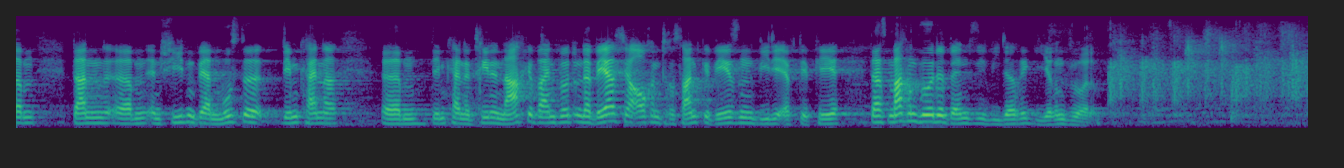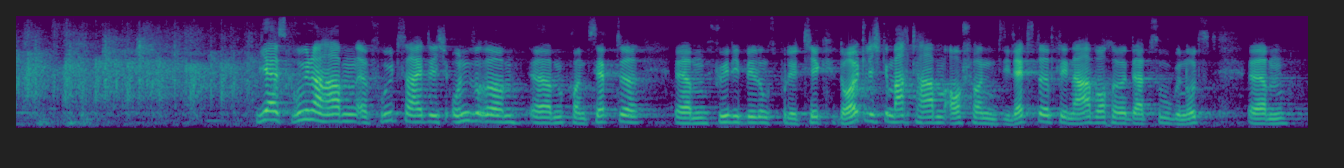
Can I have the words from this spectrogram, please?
dann entschieden werden musste, dem keine dem keine Tränen nachgeweint wird. da wäre es ja auch interessant gewesen, wie die FDP das machen würde, wenn sie wieder regieren würde. Wir als GRÜNE haben äh, frühzeitig unsere ähm, Konzepte ähm, für die Bildungspolitik deutlich gemacht, haben auch schon die letzte Plenarwoche dazu genutzt,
